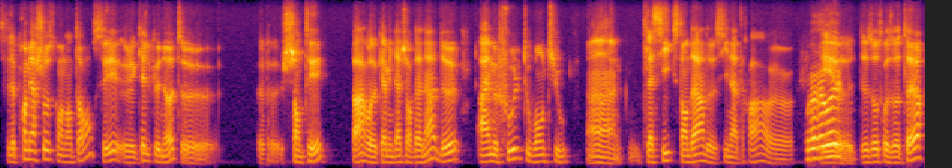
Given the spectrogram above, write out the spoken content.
C'est la première chose qu'on entend, c'est les quelques notes euh, chantées par Camila Jordana de I'm a fool to want you un classique standard de Sinatra euh, et euh, deux autres auteurs.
